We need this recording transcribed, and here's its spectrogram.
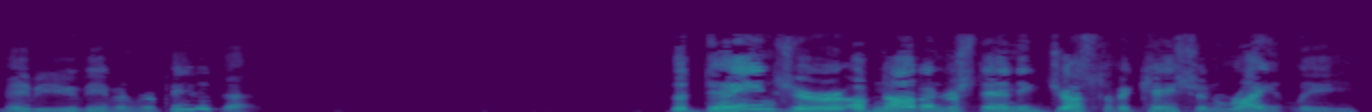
Maybe you've even repeated that. The danger of not understanding justification rightly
